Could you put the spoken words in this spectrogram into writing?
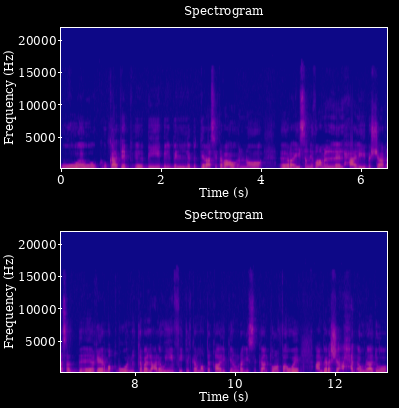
وكاتب بالدراسة تبعه إنه رئيس النظام الحالي بشار الأسد غير مقبول من قبل العلويين في تلك المنطقة اللي كانوا رئيس الكانتون فهو عم برشح أحد أولاده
